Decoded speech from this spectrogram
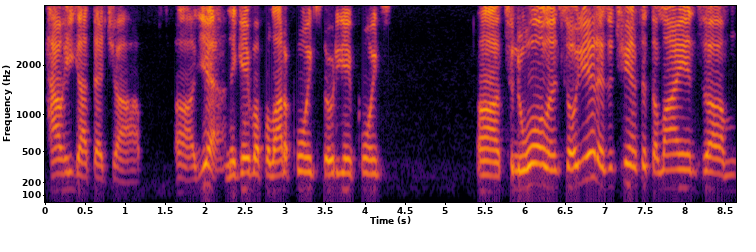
how he got that job. Uh, yeah, and they gave up a lot of points, 38 points uh, to New Orleans. So yeah, there's a chance that the Lions um,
